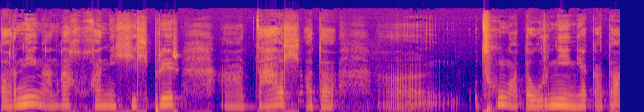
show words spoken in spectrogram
дорны ангаах ухааны хэлбрээр заавал одоо зөвхөн одоо өрнийн яг одоо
